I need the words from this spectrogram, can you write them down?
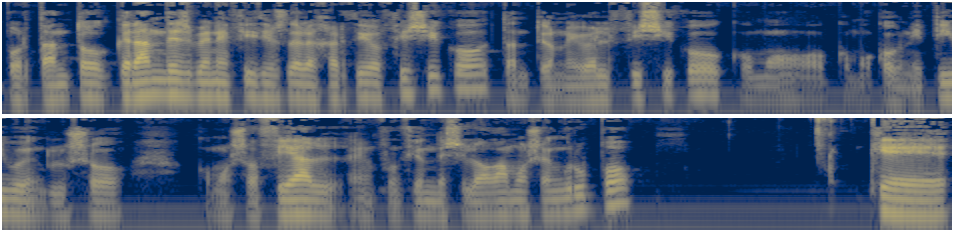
Por tanto, grandes beneficios del ejercicio físico, tanto a nivel físico como, como cognitivo, incluso como social, en función de si lo hagamos en grupo, que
